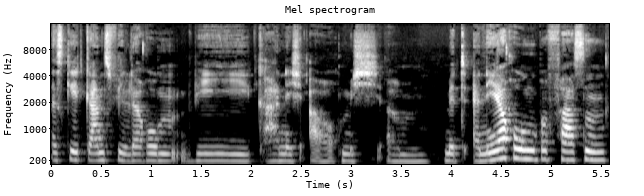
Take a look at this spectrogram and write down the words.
es geht ganz viel darum, wie kann ich auch mich ähm, mit Ernährung befassen.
